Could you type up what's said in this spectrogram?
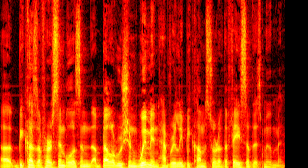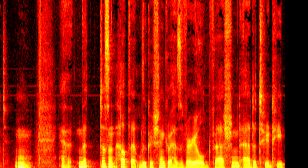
uh, because of her symbolism, Belarusian women have really become sort of the face of this movement. Mm. Yeah, and that doesn't help that Lukashenko has a very old fashioned attitude. He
